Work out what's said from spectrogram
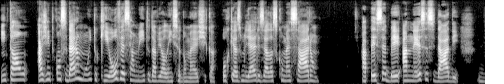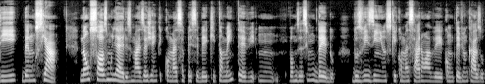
Então, a gente considera muito que houve esse aumento da violência doméstica porque as mulheres elas começaram a perceber a necessidade de denunciar. Não só as mulheres, mas a gente começa a perceber que também teve um, vamos dizer assim, um dedo dos vizinhos que começaram a ver, como teve um caso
